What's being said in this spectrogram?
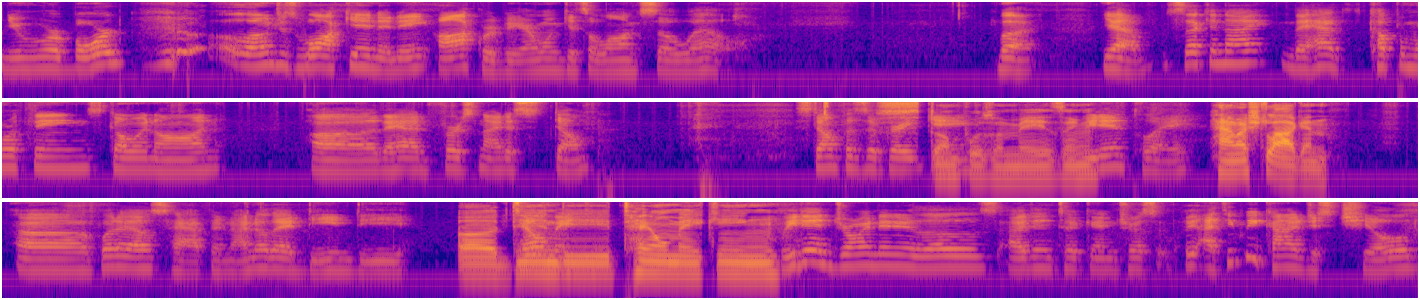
you were bored alone, just walk in. It ain't awkward, but everyone gets along so well. But yeah, second night they had a couple more things going on. Uh, they had first night of Stump. Stump is a great Stump game. was amazing. we didn't play. Hammerschlagen. Uh, what else happened? I know they had D and D. Uh, D and D, tail making. We didn't join any of those. I didn't take interest. I think we kind of just chilled.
